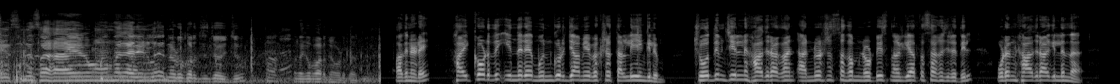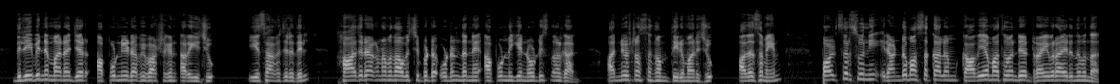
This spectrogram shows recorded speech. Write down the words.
കേസിന് സഹായകമാകുന്ന കാര്യങ്ങൾ എന്നോട് കുറച്ച് ചോദിച്ചു. അതൊക്കെ പറഞ്ഞു കൊടുത്തിട്ടുണ്ട്. അതിനിടെ ഹൈക്കോടതി ഇന്നലെ മുൻകൂർ ജാമ്യാപേക്ഷ തള്ളിയെങ്കിലും ചോദ്യം ചെയ്യലിന് ഹാജരാകാൻ അന്വേഷണ സംഘം നോട്ടീസ് നൽകാത്ത സാഹചര്യത്തിൽ ഉടൻ ഹാജരാകില്ലെന്ന് ദിലീപിന്റെ മാനേജർ അപ്പുണ്ണിയുടെ അഭിഭാഷകൻ അറിയിച്ചു. ഈ സാഹചര്യത്തിൽ ഹാജരാകണമെന്നാവശ്യപ്പെട്ട് ഉടൻ തന്നെ അപ്പുണ്ണിക്ക് നോട്ടീസ് നൽകാൻ അന്വേഷണ സംഘം തീരുമാനിച്ചു. അതേസമയം പൾസർ സുനി രണ്ടു മാസക്കാലം കാവ്യ മാധവന്റെ ഡ്രൈവറായിരുന്നുവെന്ന്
